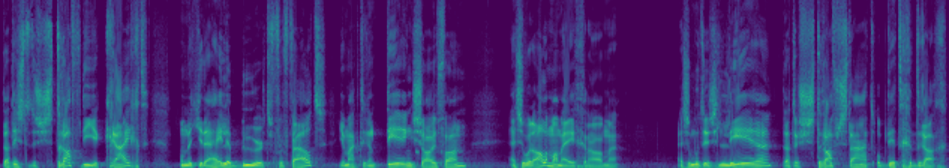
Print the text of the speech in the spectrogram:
Dat is de straf die je krijgt omdat je de hele buurt vervuilt. Je maakt er een teringzooi van. En ze worden allemaal meegenomen. En ze moeten eens leren dat er straf staat op dit gedrag.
